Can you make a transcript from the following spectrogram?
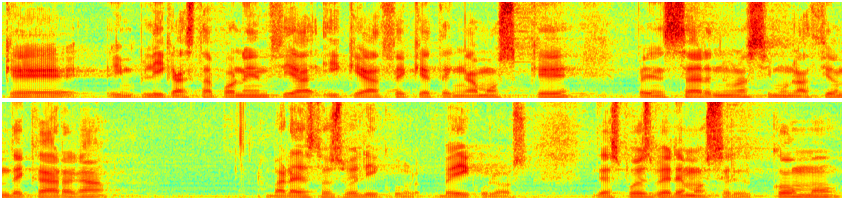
que implica esta ponencia y que hace que tengamos que pensar en una simulación de carga para estos vehículos. Después veremos el cómo,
